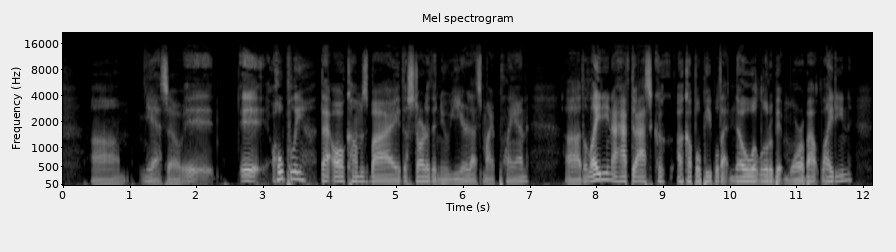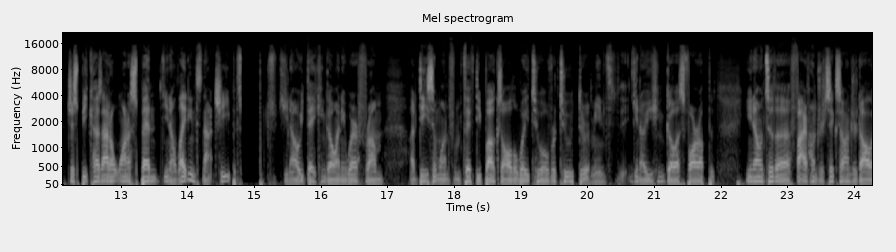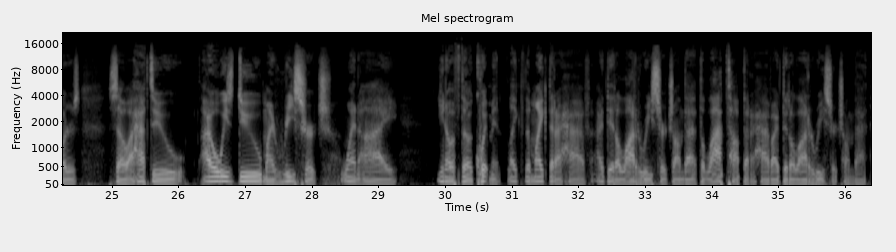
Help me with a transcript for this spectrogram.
um, yeah. So it, it hopefully that all comes by the start of the new year. That's my plan. Uh, the lighting, I have to ask a, a, couple people that know a little bit more about lighting, just because I don't want to spend. You know, lighting's not cheap. It's you know they can go anywhere from a decent one from 50 bucks all the way to over two three, i mean you know you can go as far up you know to the 500 600 dollars so i have to i always do my research when i you know, if the equipment, like the mic that I have, I did a lot of research on that. The laptop that I have, I did a lot of research on that.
